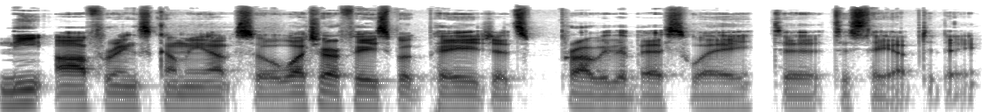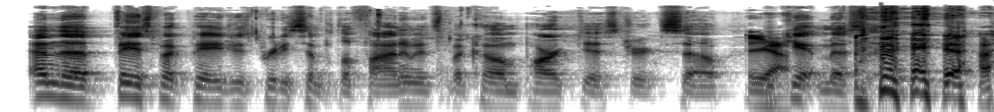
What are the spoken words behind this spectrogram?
neat offerings coming up, so watch our Facebook page. That's probably the best way to, to stay up to date. And the Facebook page is pretty simple to find. It's Macomb Park District, so Yeah. you can't miss it. yeah.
